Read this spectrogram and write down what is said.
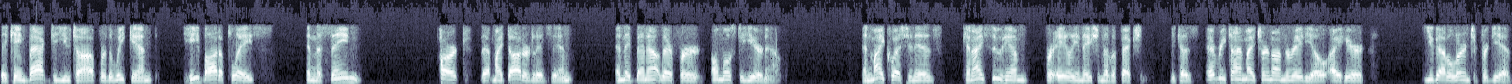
They came back to Utah for the weekend. He bought a place in the same park that my daughter lives in, and they've been out there for almost a year now. And my question is can I sue him for alienation of affection? Because every time I turn on the radio, I hear, you got to learn to forgive.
